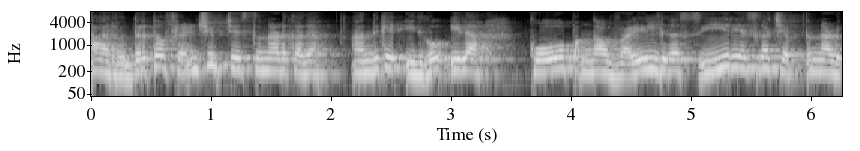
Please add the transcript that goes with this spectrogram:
ఆ రుద్రతో ఫ్రెండ్షిప్ చేస్తున్నాడు కదా. అందుకే ఇదిగో ఇలా కోపంగా వైల్డ్గా సీరియస్గా చెప్తున్నాడు.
